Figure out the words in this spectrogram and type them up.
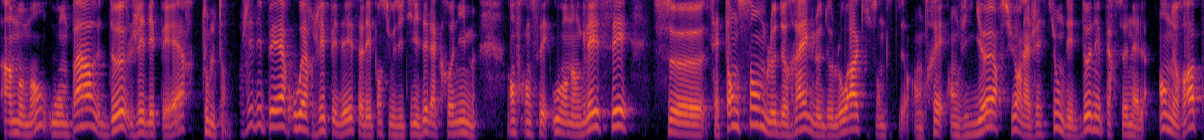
un moment où on parle de GDPR tout le temps. GDPR ou RGPD, ça dépend si vous utilisez l'acronyme en français ou en anglais, c'est ce, cet ensemble de règles, de lois qui sont entrées en vigueur sur la gestion des données personnelles en Europe.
